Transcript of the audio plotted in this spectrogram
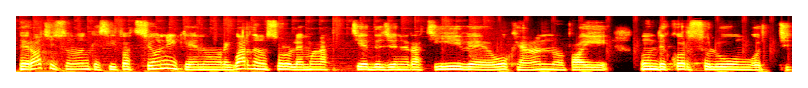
però ci sono anche situazioni che non riguardano solo le malattie degenerative o che hanno poi un decorso lungo, ci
